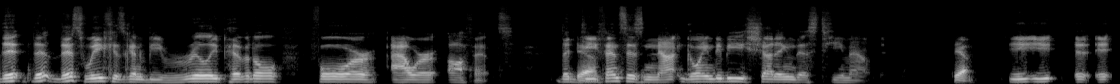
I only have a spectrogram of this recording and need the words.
th- th- this week is going to be really pivotal for our offense. The yeah. defense is not going to be shutting this team out. Yeah. You, you, it, it,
